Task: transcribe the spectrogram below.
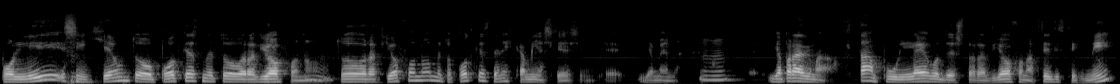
Πολλοί συγχαίουν το podcast με το ραδιόφωνο. Το ραδιόφωνο με το podcast δεν έχει καμία σχέση ε, για μένα. Για παράδειγμα, αυτά που λέγονται στο ραδιόφωνο αυτή τη στιγμή,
